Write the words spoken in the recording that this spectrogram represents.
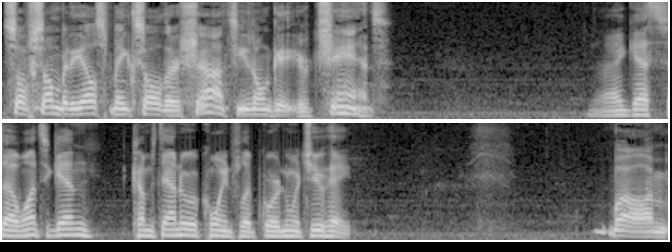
So if somebody else makes all their shots, you don't get your chance. I guess uh, once again comes down to a coin flip, Gordon, which you hate. Well, I'm.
